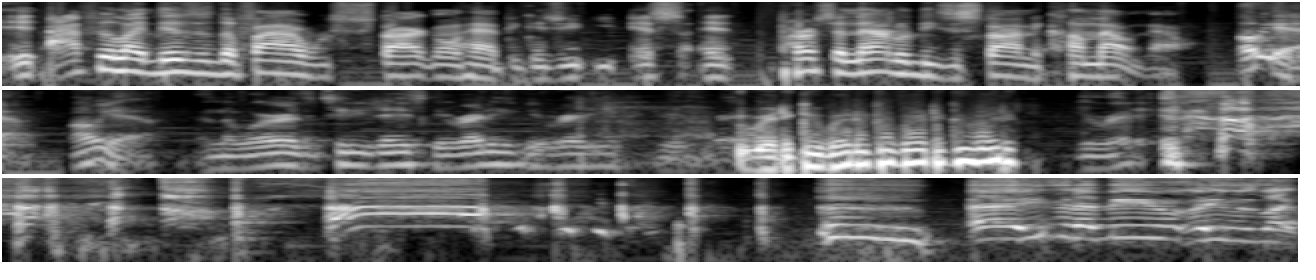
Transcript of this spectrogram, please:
It, I feel like this is the fireworks start gonna happen because you, you it's it, personalities are starting to come out now. oh yeah. Oh yeah. In the words of TDJs, get ready, get ready, get ready. get ready, get ready, get ready, get ready. You ready? hey, he said that meme. He was like,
